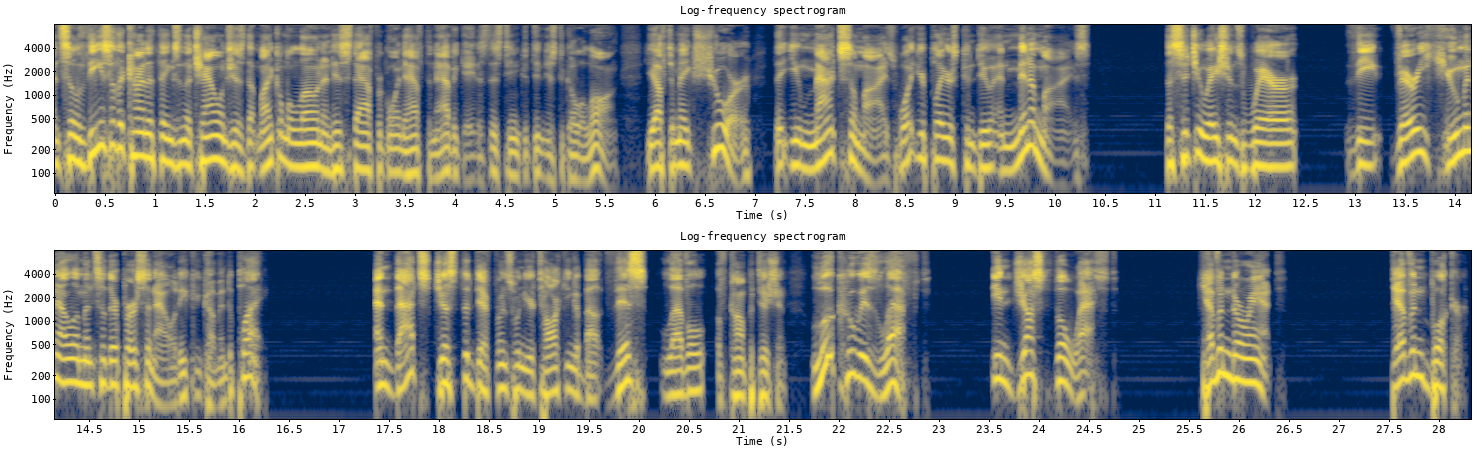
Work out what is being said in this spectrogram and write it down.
And so these are the kind of things and the challenges that Michael Malone and his staff are going to have to navigate as this team continues to go along. You have to make sure that you maximize what your players can do and minimize the situations where the very human elements of their personality can come into play. And that's just the difference when you're talking about this level of competition. Look who is left in just the West Kevin Durant, Devin Booker,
